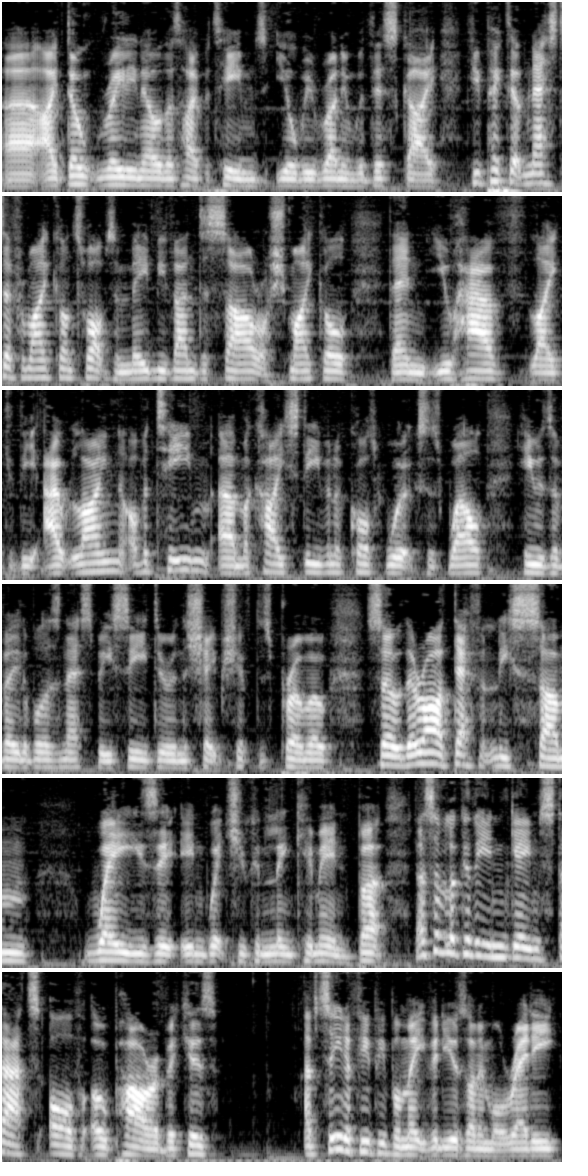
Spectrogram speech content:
Uh, I don't really know the type of teams you'll be running with this guy. If you picked up Nesta from Icon Swaps and maybe Van der Sar or Schmeichel, then you have like the outline of a team. Uh, Mackay Steven, of course, works as well. He was available as an SBC during the Shapeshifters promo. So there are definitely some ways in which you can link him in. But let's have a look at the in-game stats of Opara because I've seen a few people make videos on him already.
